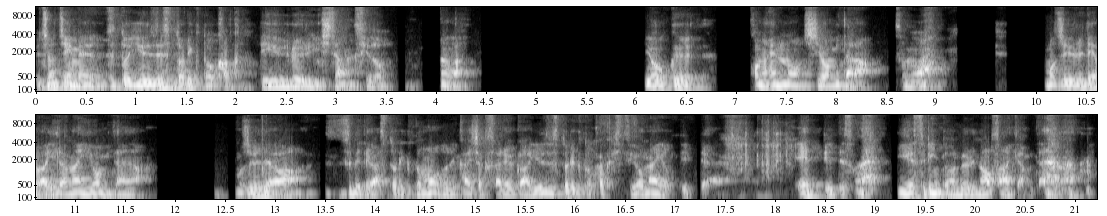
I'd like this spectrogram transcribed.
うちのチームずっと use strict を書くっていうルールにしてたんですけど、なんか、よくこの辺の仕様見たら、その、モジュールではいらないよみたいな、モジュールでは全てが strict mode で解釈されるから、 use strict を書く必要ないよって言って、えって言って、その ES リントのルール直さなきゃみたいな。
